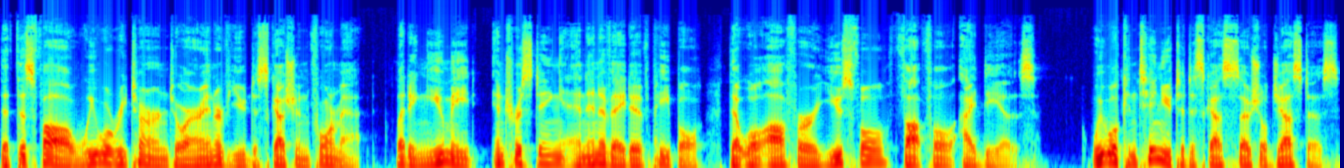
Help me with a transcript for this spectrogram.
that this fall we will return to our interview discussion format, letting you meet interesting and innovative people that will offer useful, thoughtful ideas. We will continue to discuss social justice,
